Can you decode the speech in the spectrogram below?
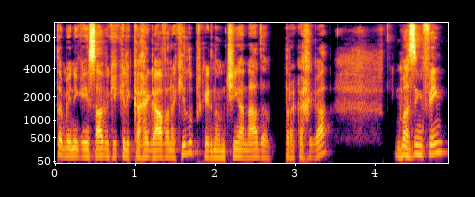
também ninguém sabe o que, que ele carregava naquilo, porque ele não tinha nada para carregar. Mas enfim,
